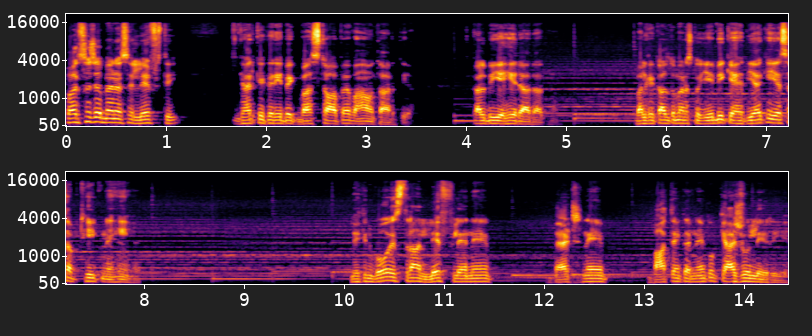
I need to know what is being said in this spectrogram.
پرسوں جب میں نے اسے لفٹ دی گھر کے قریب ایک بس سٹاپ ہے وہاں اتار دیا۔ کل بھی یہی ارادہ تھا۔ بلکہ کل تو میں نے اس کو یہ بھی کہہ دیا کہ یہ سب ٹھیک نہیں ہے۔ لیکن وہ اس طرح لفٹ لینے بیٹھنے باتیں کرنے کو کیجول لے رہی ہے۔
